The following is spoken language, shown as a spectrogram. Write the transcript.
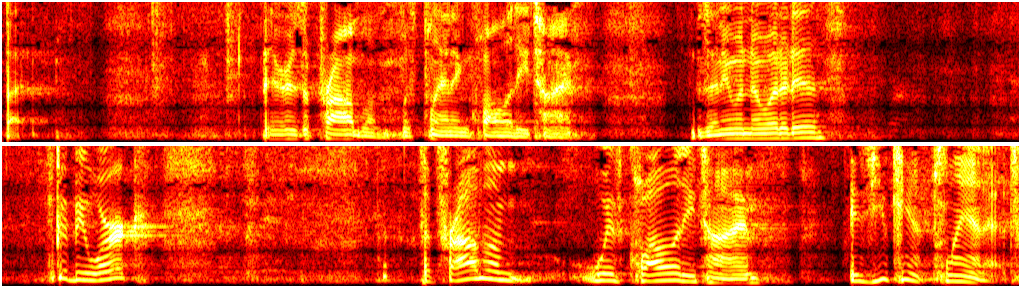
But there is a problem with planning quality time. Does anyone know what it is? Could be work. The problem with quality time is you can't plan it.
